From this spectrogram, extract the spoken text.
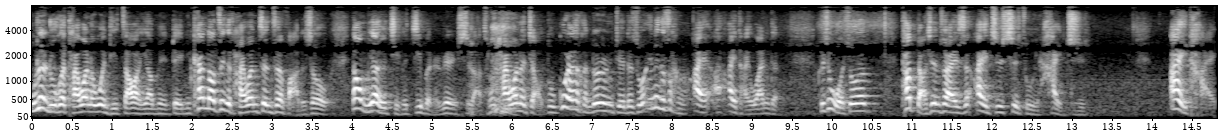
无论如何，台湾的问题早晚要面对。你看到这个台湾政策法的时候，那我们要有几个基本的认识啊。从台湾的角度，固然很多人觉得说，哎，那个是很爱爱爱台湾的，可是我说，它表现出来是爱之是足以害之，爱台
